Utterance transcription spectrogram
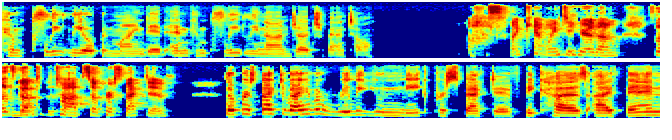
completely open minded, and completely non judgmental. Awesome. I can't wait to hear them. So let's go up to the top. So, perspective. So, perspective, I have a really unique perspective because I've been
